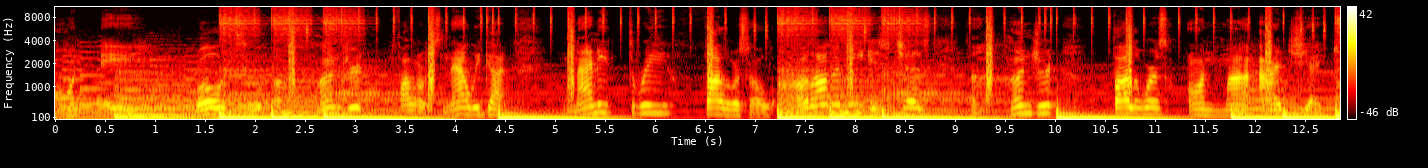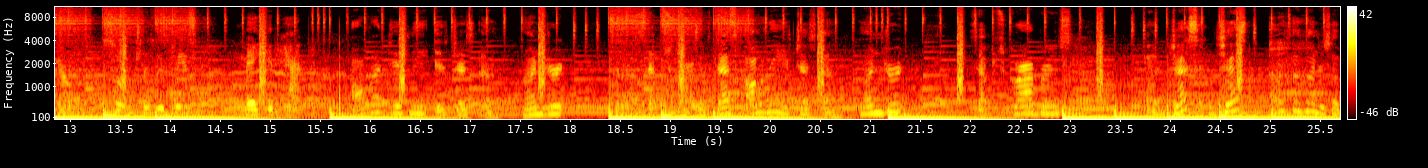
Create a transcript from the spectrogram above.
on a road to hundred followers. Now we got 93 followers. So all I need is just a hundred followers on my IG account. So please, please make it happen. All I just need is just a hundred subscribers. That's all I need is just a hundred subscribers. Uh, just just a hundred. So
